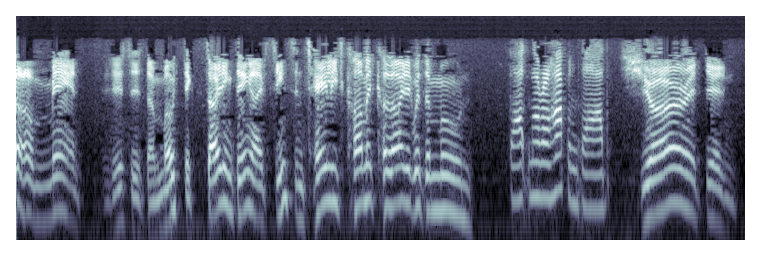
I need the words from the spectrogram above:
Oh, man. This is the most exciting thing I've seen since Halley's Comet collided with the moon. That never happened, Dad. Sure it didn't.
